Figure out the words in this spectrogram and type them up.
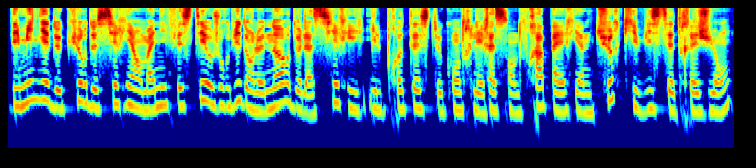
Des milliers de Kurdes syriens ont manifesté aujourd'hui dans le nord de la Syrie. Ils protestent contre les récentes frappes aériennes turques qui visent cette région.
